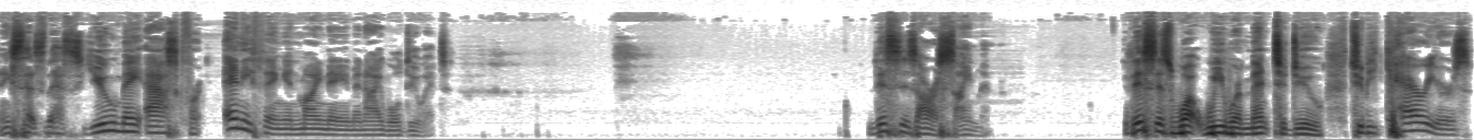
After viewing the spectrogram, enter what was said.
And he says this You may ask for anything in my name, and I will do it. This is our assignment. This is what we were meant to do to be carriers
